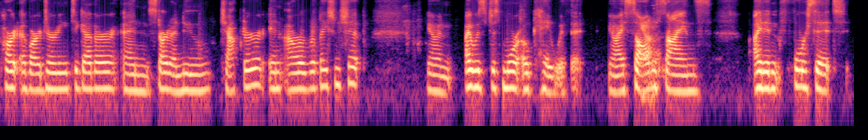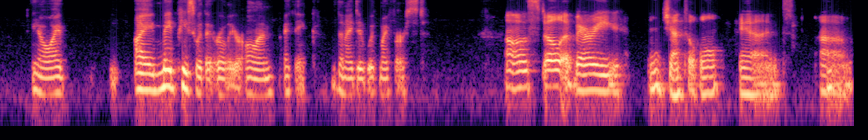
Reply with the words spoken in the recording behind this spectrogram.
part of our journey together and start a new chapter in our relationship. You know, and I was just more okay with it. You know, I saw yeah. the signs. I didn't force it. You know, I I made peace with it earlier on, I think, than I did with my first. Oh, still a very gentle and um,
